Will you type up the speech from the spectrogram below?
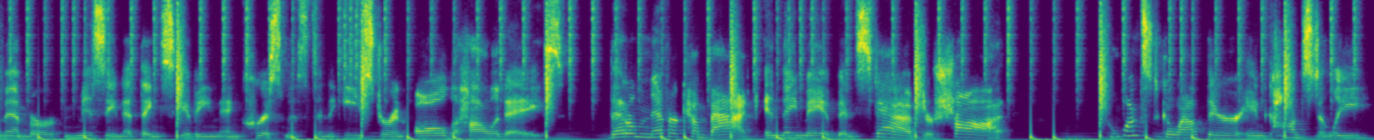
member missing at Thanksgiving and Christmas and Easter and all the holidays. That'll never come back, and they may have been stabbed or shot. Who wants to go out there and constantly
